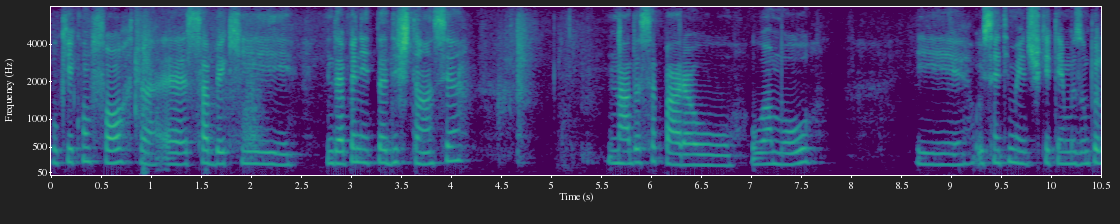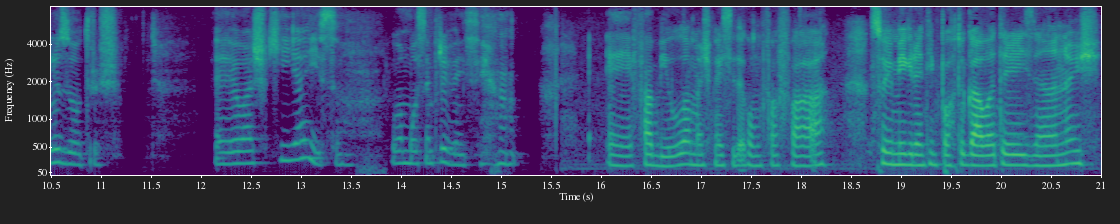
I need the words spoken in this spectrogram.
O que conforta é saber que, independente da distância, nada separa o, o amor e os sentimentos que temos um pelos outros. É, eu acho que é isso. O amor sempre vence. é Fabiola, mais conhecida como Fafá. Sou imigrante em Portugal há três anos.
